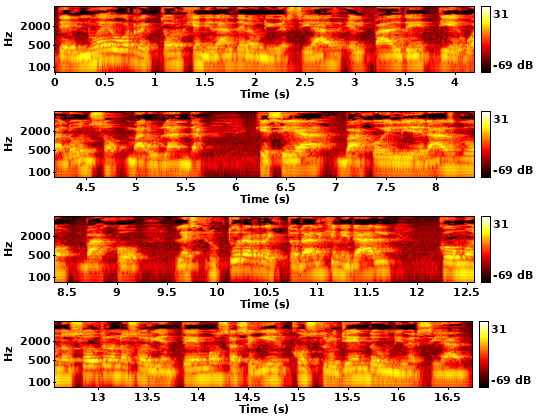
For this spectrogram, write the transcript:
del nuevo rector general de la universidad, el padre Diego Alonso Marulanda, que sea bajo el liderazgo, bajo la estructura rectoral general, como nosotros nos orientemos a seguir construyendo universidad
